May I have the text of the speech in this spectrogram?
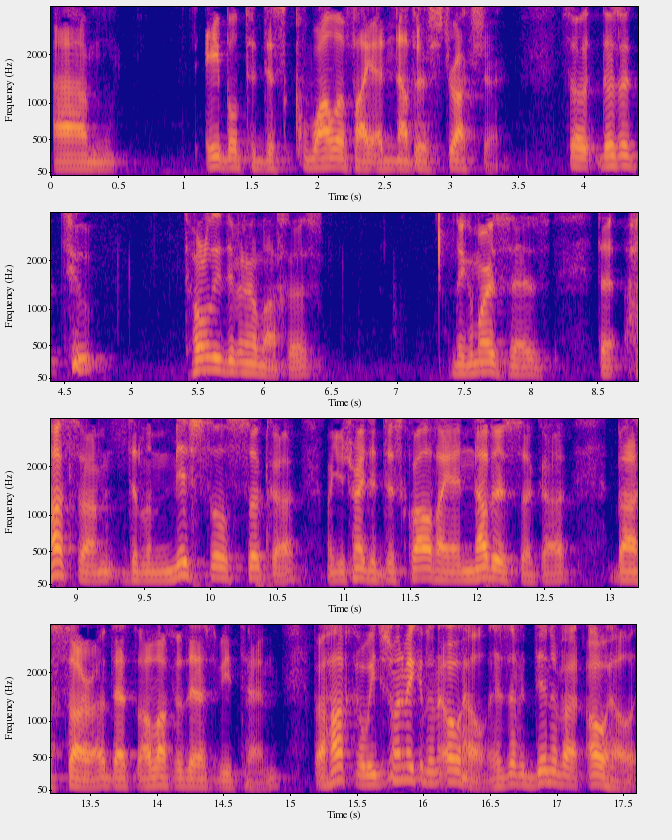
um, able to disqualify another structure? So those are two totally different halachas. The Gemara says that hasam de lemifsal sukkah, when you're trying to disqualify another sukkah, basara, that's Allah that has to be ten. But haka, we just want to make it an ohel. It has to have a din of an ohel,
